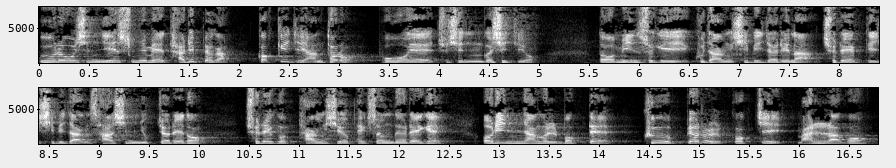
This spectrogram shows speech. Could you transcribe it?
의로우신 예수님의 다리뼈가 꺾이지 않도록 보호해 주신 것이지요. 또 민수기 9장 12절이나 출애굽기 12장 46절에도 출애굽 당시의 백성들에게 어린 양을 먹되 그 뼈를 꺾지 말라고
